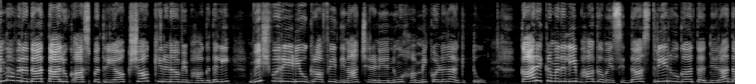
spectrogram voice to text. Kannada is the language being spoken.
ನಗರದ ತಾಲೂಕ್ ಆಸ್ಪತ್ರೆಯ ಕ್ಷ ಕಿರಣ ವಿಭಾಗದಲ್ಲಿ ವಿಶ್ವ ರೇಡಿಯೋಗ್ರಾಫಿ ದಿನಾಚರಣೆಯನ್ನು ಹಮ್ಮಿಕೊಳ್ಳಲಾಗಿತ್ತು. ಕಾರ್ಯಕ್ರಮದಲ್ಲಿ ಭಾಗವಹಿಸಿದ್ದ ಸ್ತ್ರೀರೋಗ ತಜ್ಞರಾದ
